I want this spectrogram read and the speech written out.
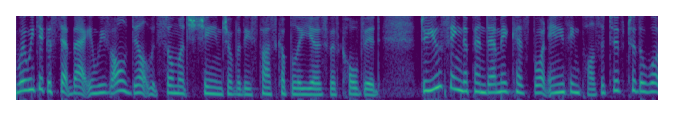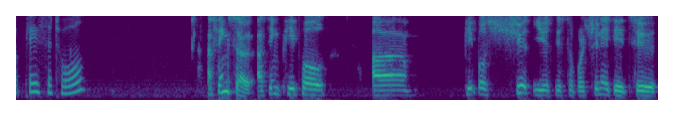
when we take a step back, and we've all dealt with so much change over these past couple of years with COVID, do you think the pandemic has brought anything positive to the workplace at all? I think so. I think people. Uh, people should use this opportunity to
